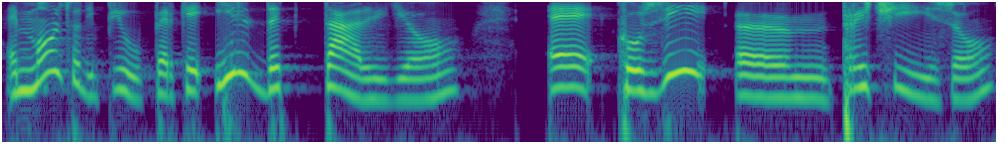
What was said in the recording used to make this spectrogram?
è molto di più perché il dettaglio è così ehm, preciso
